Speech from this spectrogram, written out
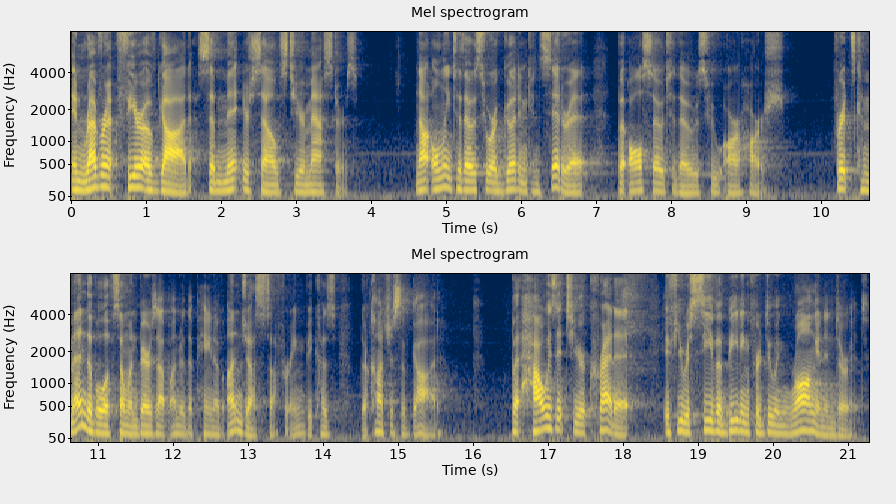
In reverent fear of God, submit yourselves to your masters, not only to those who are good and considerate, but also to those who are harsh. For it's commendable if someone bears up under the pain of unjust suffering because they're conscious of God. But how is it to your credit if you receive a beating for doing wrong and endure it?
